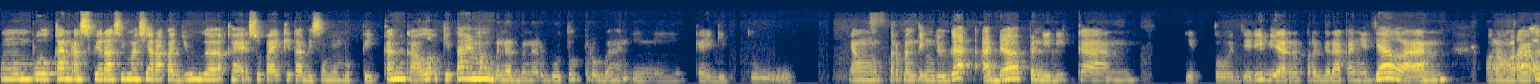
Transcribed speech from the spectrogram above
mengumpulkan aspirasi masyarakat juga kayak supaya kita bisa membuktikan kalau kita emang benar-benar butuh perubahan ini, kayak gitu. Yang terpenting juga ada pendidikan gitu. Jadi biar pergerakannya jalan, orang-orang itu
